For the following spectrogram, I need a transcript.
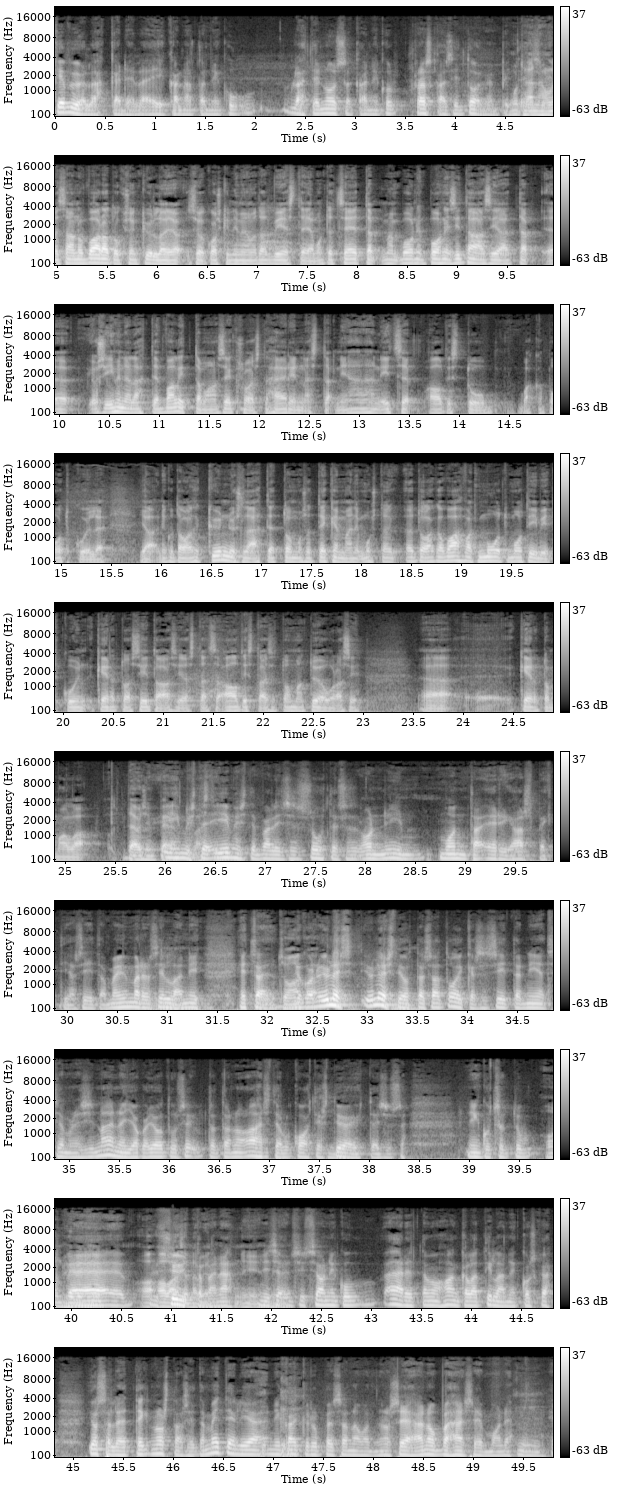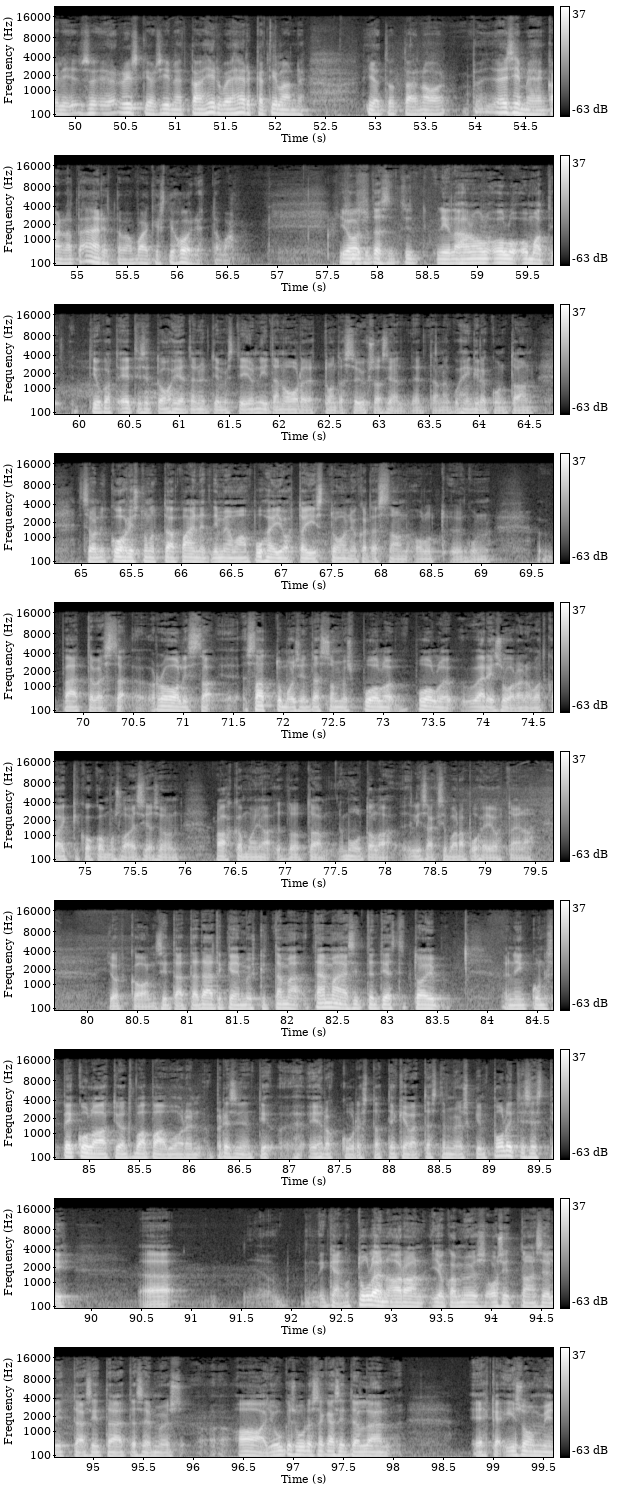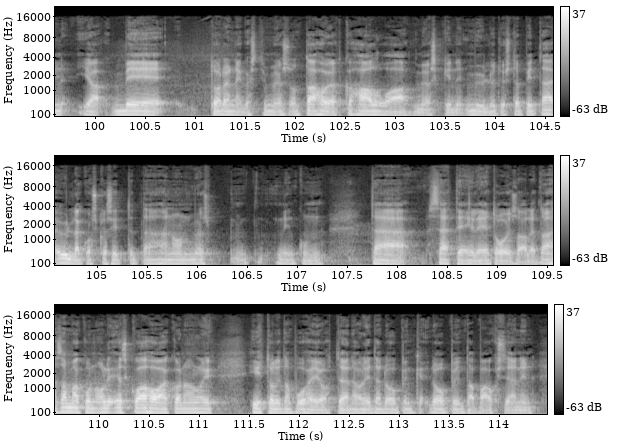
kevyellä kädellä ei kannata niin kuin lähteä noissakaan niin kuin raskaisiin toimenpiteisiin. Mutta hän oli saanut varoituksen kyllä, ja se koski nimenomaan viestejä, mutta se, että mä pohdin, pohdin sitä asiaa, että jos ihminen lähtee valittamaan seksuaalista häirinnästä, niin hän itse altistuu vaikka potkuille, ja niin kuin tavallaan se kynnys lähteä tuommoista tekemään, niin minusta on aika vahvat muut motiivit kuin kertoa siitä asiasta, että sä altistaisit oman työurasi kertomalla täysin ihmisten, ihmisten välisessä suhteessa on niin monta eri aspektia siitä. Mä ymmärrän sillä mm. niin, että se on, aika... yleisesti, yleisesti ottaen oot oikeassa siitä niin, että semmoinen siis nainen, joka joutuu se, tota, no, ahdistelukohteeksi mm. työyhteisössä, niin kutsuttu on ää, syyttämänä, niin, niin, niin, se, siis se on niin kuin äärettömän hankala tilanne, koska jos sä lähdet nostaa siitä meteliä, niin kaikki rupeaa sanomaan, että no sehän on vähän semmoinen. Mm. Eli se riski on siinä, että tämä on hirveän herkkä tilanne ja tota, no, esimiehen kannalta äärettömän vaikeasti hoidettava. Joo, siis... tässä, niillähän on ollut omat tiukat eettiset ohjeet, ja nyt ilmeisesti ei ole niitä noudatettu, on tässä yksi asia, että niin henkilökunta on, että se on nyt kohdistunut tämä paine nimenomaan puheenjohtajistoon, joka tässä on ollut niin kuin päättävässä roolissa. Sattumoisin tässä on myös puolue, puoluevärisuorana ovat kaikki kokoomuslaisia, se on Rahkamo ja, tota, Muutala lisäksi varapuheenjohtajana, jotka on sitä, että tämä tekee myöskin tämä, tämä ja sitten tietysti toi niin kuin spekulaatiot Vapaavuoren presidenttiehdokkuudesta tekevät tästä myöskin poliittisesti ää, ikään kuin tulenaran, joka myös osittain selittää sitä, että se myös A, julkisuudessa käsitellään ehkä isommin, ja B, todennäköisesti myös on taho, jotka haluaa myöskin myllytystä pitää yllä, koska sitten tämähän on myös niin kuin, tämä säteilee toisaalle. Tämä on sama kuin oli Esko Aho aikana, oli hiihtoliiton puheenjohtajana, oli doping, doping tapauksia, niin,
